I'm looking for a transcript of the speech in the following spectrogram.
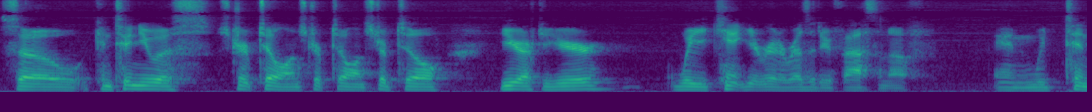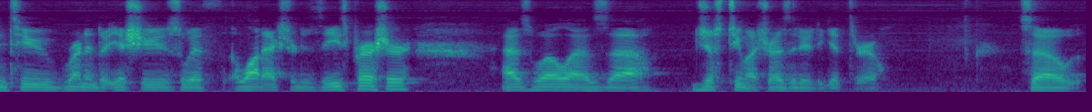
So continuous strip till on strip till on strip till year after year, we can't get rid of residue fast enough. And we tend to run into issues with a lot of extra disease pressure as well as uh, just too much residue to get through. So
